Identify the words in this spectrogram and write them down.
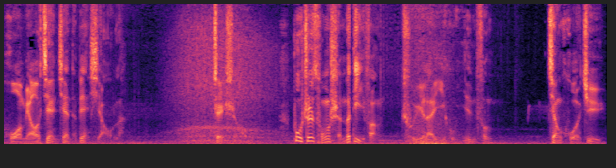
火苗渐渐的变小了。这时候，不知从什么地方吹来一股阴风，将火炬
